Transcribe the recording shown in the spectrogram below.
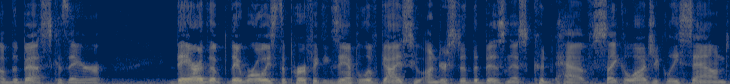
of the best because they are they are the they were always the perfect example of guys who understood the business, could have psychologically sound,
